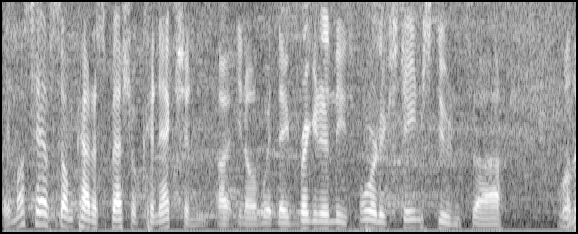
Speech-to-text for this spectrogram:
They must have some kind of special connection. Uh, you know, when they bringing in these foreign exchange students. Uh, Well,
